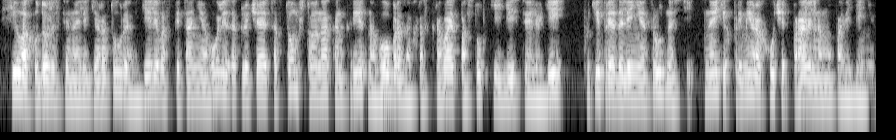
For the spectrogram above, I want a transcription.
Сила художественной литературы в деле воспитания воли заключается в том, что она конкретно в образах раскрывает поступки и действия людей, пути преодоления трудностей и на этих примерах учит правильному поведению.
